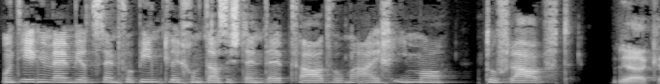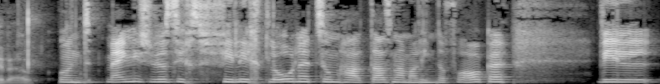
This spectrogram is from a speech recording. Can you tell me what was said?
Und irgendwann wird es dann verbindlich und das ist dann der Pfad, wo man eigentlich immer drauf läuft. Ja, genau. Und manchmal würde es sich vielleicht lohnen, um halt das nochmal hinterfragen, weil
